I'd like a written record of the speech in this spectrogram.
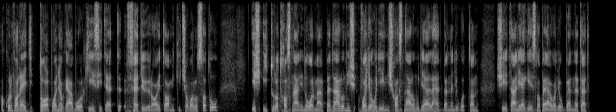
akkor van egy talp anyagából készített fedő rajta, ami kicsavarozható, és így tudod használni normál pedálon is, vagy ahogy én is használom, ugye lehet benne nyugodtan sétálni, egész nap el vagyok benne, tehát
